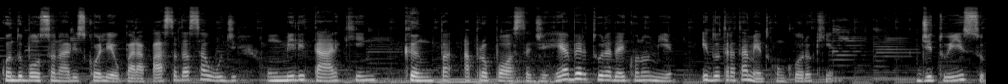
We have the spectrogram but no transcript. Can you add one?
quando Bolsonaro escolheu para a pasta da saúde um militar que encampa a proposta de reabertura da economia e do tratamento com cloroquina. Dito isso,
